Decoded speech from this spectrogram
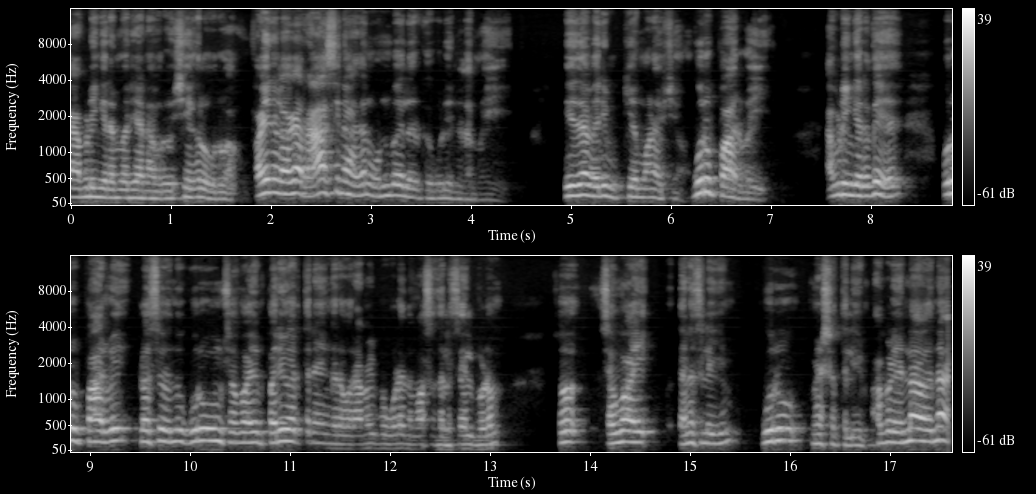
அப்படிங்கிற மாதிரியான ஒரு விஷயங்கள் உருவாகும். ஃபைனலாக ராசிநாதன் ஒன்பதில் இருக்கக்கூடிய நிலைமை. இதுதான் வெரி முக்கியமான விஷயம். குரு பார்வை அப்படிங்கிறது குரு பார்வை ப்ளஸ் வந்து குருவும் செவ்வாயும் பரிவர்த்தனைங்கிற ஒரு அமைப்பு கூட இந்த மாதத்தில் செயல்படும். ஸோ செவ்வாய் தனுசுலையும் குரு மேஷத்துலையும். அப்படி என்ன ஆகுதுன்னா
